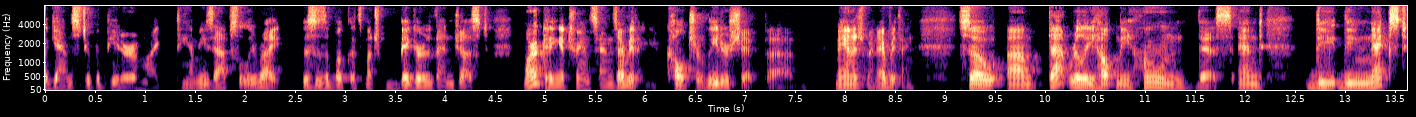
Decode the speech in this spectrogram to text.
again, stupid Peter, I'm like, Damn, he's absolutely right. This is a book that's much bigger than just marketing, it transcends everything culture, leadership, uh, management, everything. So um, that really helped me hone this. And the the next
